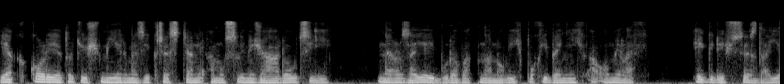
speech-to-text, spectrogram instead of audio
Jakkoliv je totiž mír mezi křesťany a muslimy žádoucí, nelze jej budovat na nových pochybeních a omylech, i když se zdají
